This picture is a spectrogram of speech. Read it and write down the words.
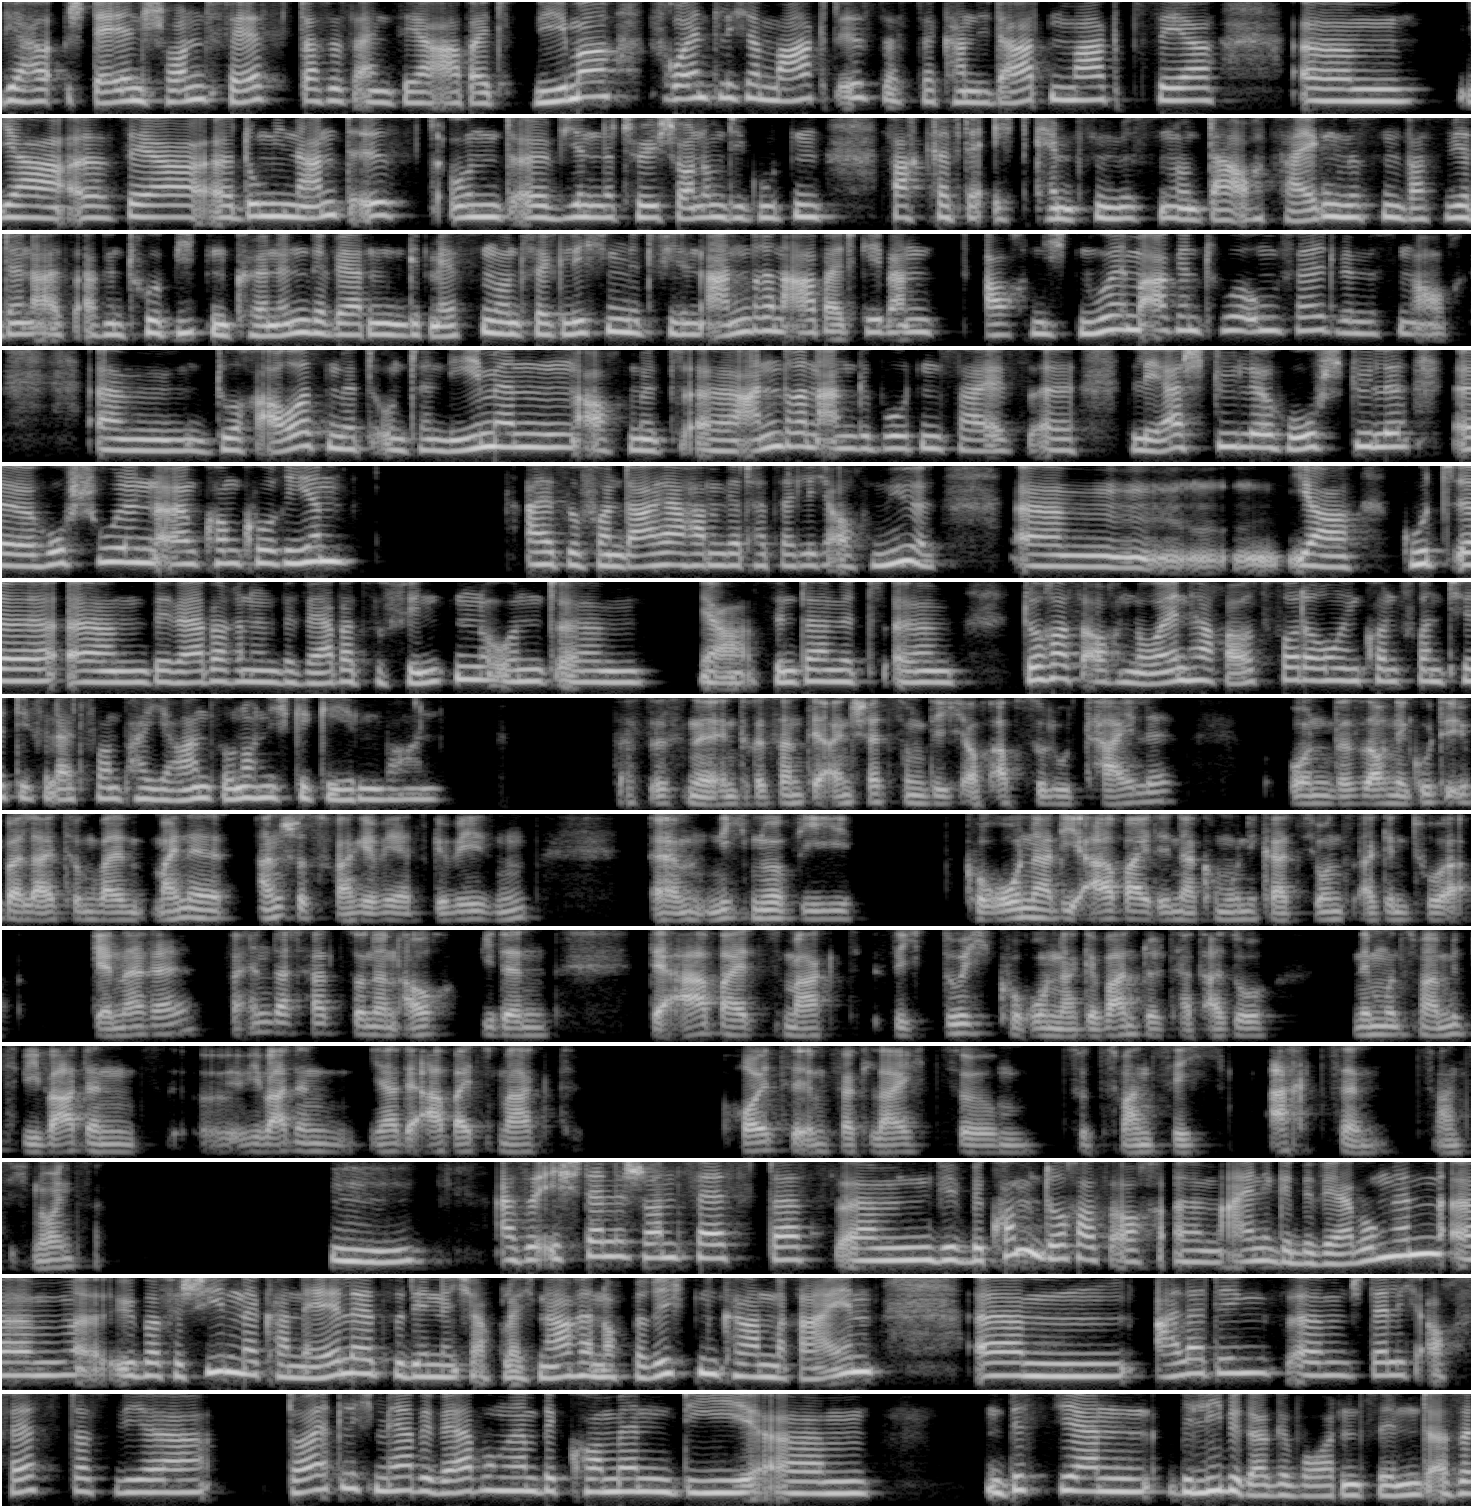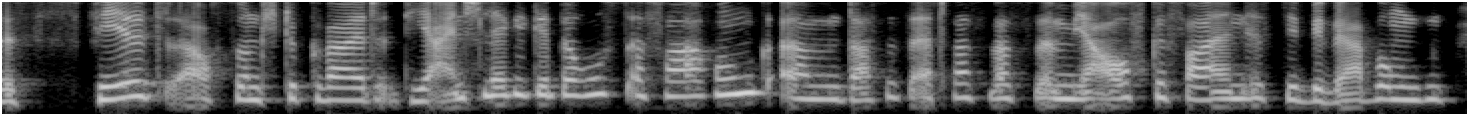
wir stellen schon fest, dass es ein sehr arbeitnehmerfreundlicher Markt ist, dass der Kandidatenmarkt sehr ähm, ja äh, sehr äh, dominant ist und äh, wir natürlich schon um die guten Fachkräfte echt kämpfen müssen und da auch zeigen müssen, was wir denn als Agentur bieten können. Wir werden gemessen und verglichen mit vielen anderen Arbeitgebern, auch nicht nur im Agenturumfeld. Wir müssen auch ähm, durchaus mit Unternehmen, auch mit äh, anderen Angeboten, sei es äh, Lehrstühle, Hochstühle, äh, Hochschulen äh, konkurrieren. Also von daher haben wir tatsächlich auch Mühe, ähm, ja, gute ähm, Bewerberinnen und Bewerber zu finden und ähm, ja, sind damit ähm, durchaus auch neuen Herausforderungen konfrontiert, die vielleicht vor ein paar Jahren so noch nicht gegeben waren. Das ist eine interessante Einschätzung, die ich auch absolut teile. Und das ist auch eine gute Überleitung, weil meine Anschlussfrage wäre jetzt gewesen, ähm, nicht nur wie Corona die Arbeit in der Kommunikationsagentur generell verändert hat, sondern auch wie denn der Arbeitsmarkt sich durch Corona gewandelt hat. Also nimm uns mal mit, wie war denn, wie war denn ja der Arbeitsmarkt heute im Vergleich zum, zu 2018, 2019? Mhm. Also ich stelle schon fest, dass ähm, wir bekommen durchaus auch ähm, einige Bewerbungen ähm, über verschiedene Kanäle, zu denen ich auch gleich nachher noch berichten kann, rein. Ähm, allerdings ähm, stelle ich auch fest, dass wir deutlich mehr Bewerbungen bekommen, die ähm, ein bisschen beliebiger geworden sind. Also es fehlt auch so ein Stück weit die einschlägige Berufserfahrung. Das ist etwas, was äh, mir aufgefallen ist. Die Bewerbungen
